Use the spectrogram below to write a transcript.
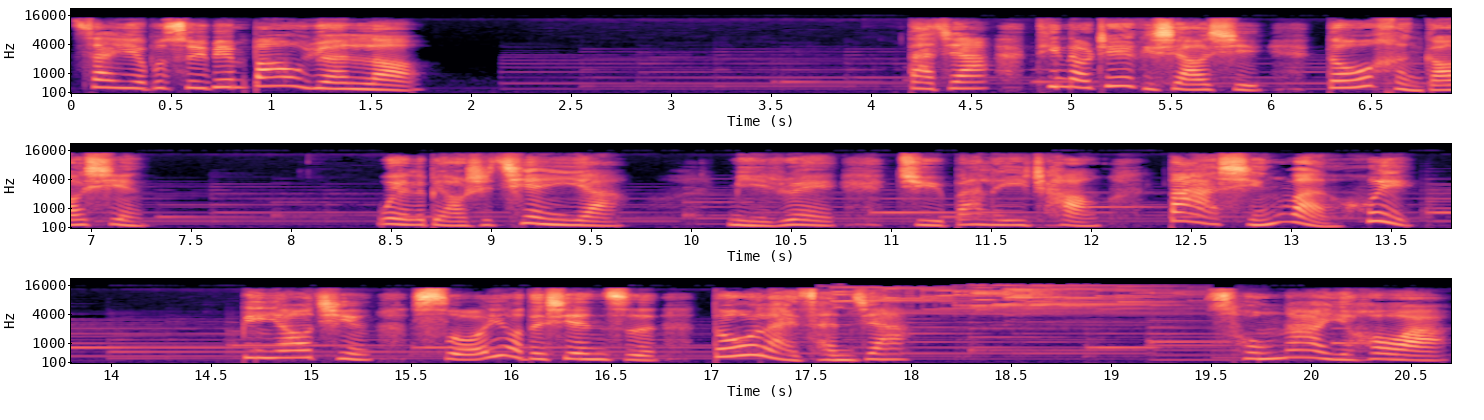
再也不随便抱怨了。大家听到这个消息都很高兴。为了表示歉意啊，米瑞举办了一场大型晚会，并邀请所有的仙子都来参加。从那以后啊，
